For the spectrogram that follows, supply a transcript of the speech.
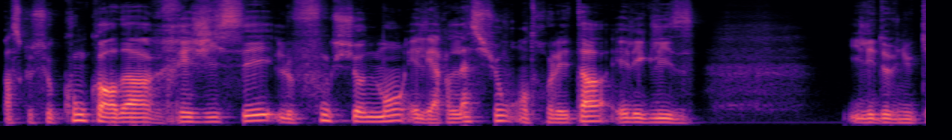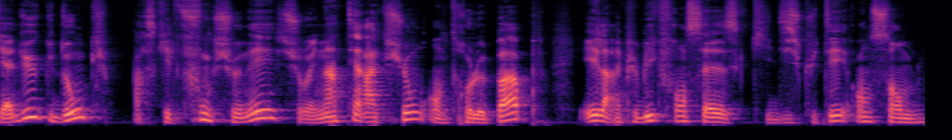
parce que ce concordat régissait le fonctionnement et les relations entre l'État et l'Église. Il est devenu caduque donc parce qu'il fonctionnait sur une interaction entre le pape et la République française qui discutaient ensemble.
